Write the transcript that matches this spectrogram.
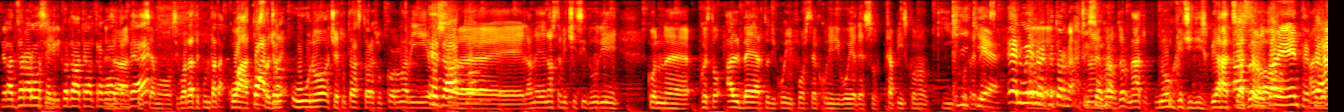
nella zona rossa, Sì. vi ricordate l'altra volta? Esatto, siamo, se guardate puntata 4, Quattro. stagione 1, c'è tutta la storia sul coronavirus, Esatto. eh, la- le nostre vicissitudini con eh, questo Alberto di cui forse alcuni di voi adesso capiscono chi, Chi- potrebbe chi è? essere. Eh, lui non è più tornato, Non è insomma. ancora tornato, non che ci dispiace, Assolutamente, però, anche però,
